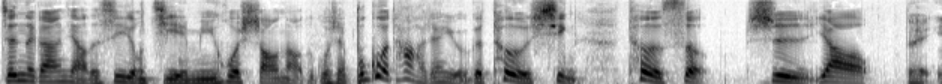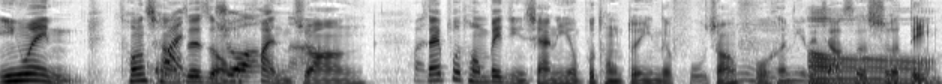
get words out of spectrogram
真的刚刚讲的是一种解谜或烧脑的过程。不过，它好像有一个特性特色是要对，因为通常这种换装在不同背景下，你有不同对应的服装，符合你的角色设定。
